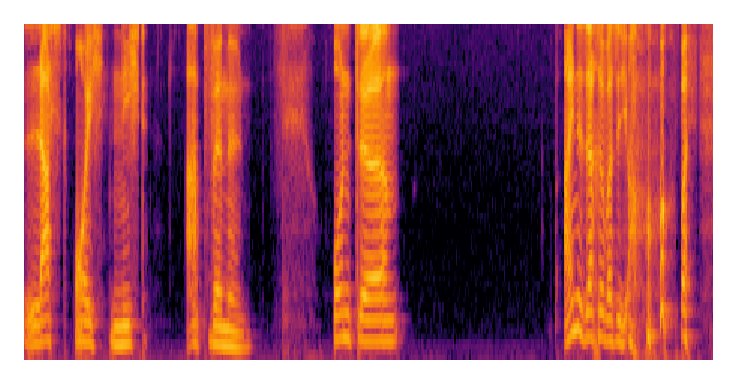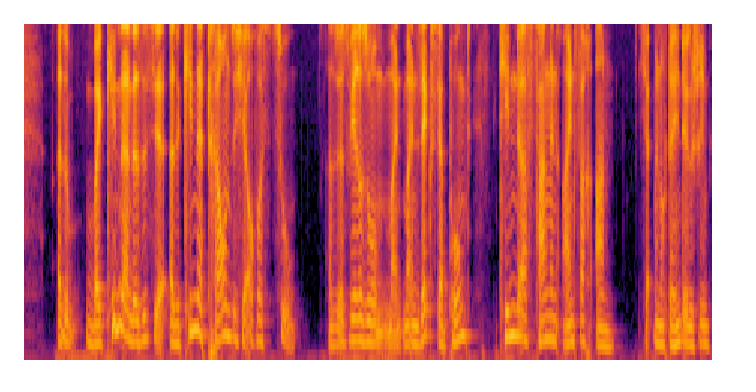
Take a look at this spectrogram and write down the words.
Lasst euch nicht abwimmeln. Und äh, eine Sache, was ich auch bei, also bei Kindern, das ist ja, also Kinder trauen sich ja auch was zu. Also das wäre so mein, mein sechster Punkt. Kinder fangen einfach an. Ich habe mir noch dahinter geschrieben,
